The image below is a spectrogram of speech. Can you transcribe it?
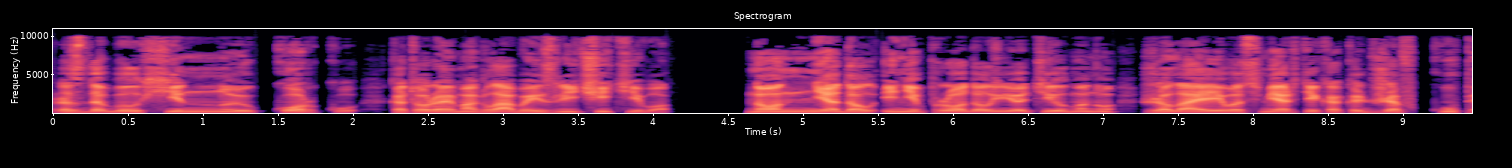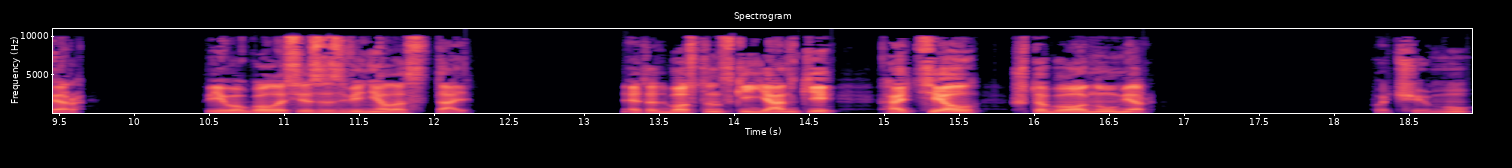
раздобыл хинную корку, которая могла бы излечить его, но он не дал и не продал ее Тилману, желая его смерти, как и Джефф Купер. В его голосе зазвенела сталь. Этот бостонский Янки хотел, чтобы он умер, Почему?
